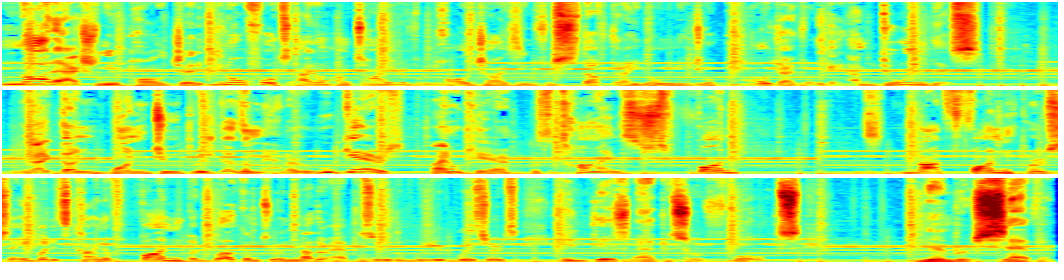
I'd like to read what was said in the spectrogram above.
I'm not actually apologetic. You know, folks, I don't. I'm tired of apologizing for stuff that I don't need to apologize for. Okay, I'm doing this. I've done one, two, three. Doesn't matter. Who cares? I don't care. What's the time? This is just fun. It's not fun per se, but it's kind of fun. But welcome to another episode of the Weird Wizards. In this episode, folks, number seven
